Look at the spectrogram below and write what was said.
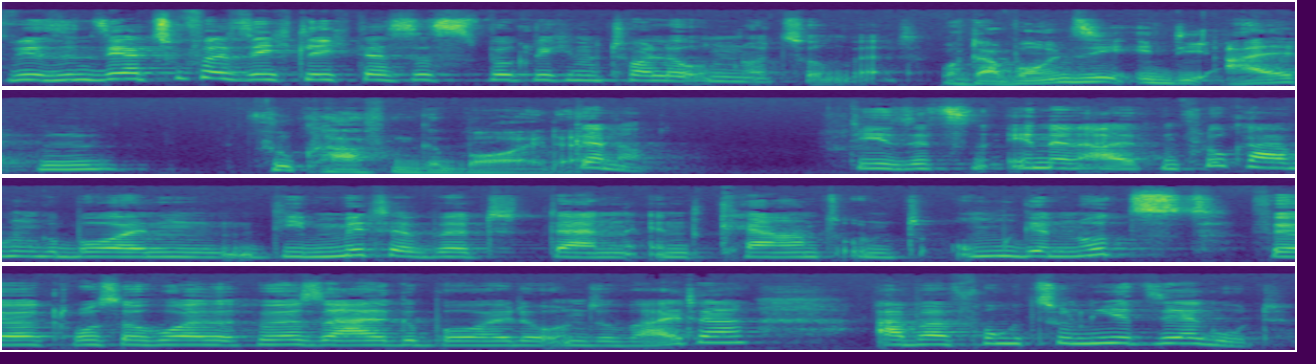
Wir sind sehr zuversichtlich, dass es wirklich eine tolle Umnutzung wird. Und da wollen Sie in die alten Flughafengebäude. Genau. Die sitzen in den alten Flughafengebäuden. Die Mitte wird dann entkernt und umgenutzt für große Hörsaalgebäude und so weiter. Aber funktioniert sehr gut.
